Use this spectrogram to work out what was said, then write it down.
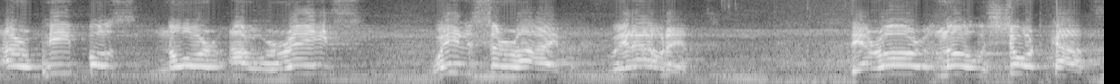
our peoples nor our race will survive without it. There are no shortcuts.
